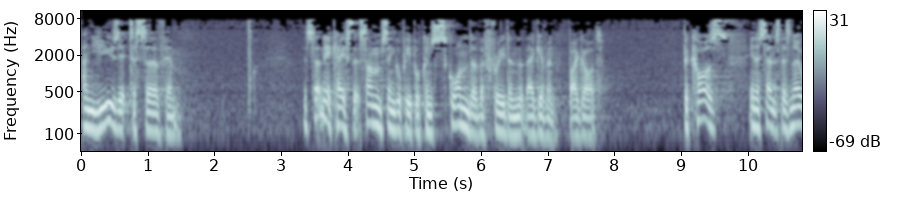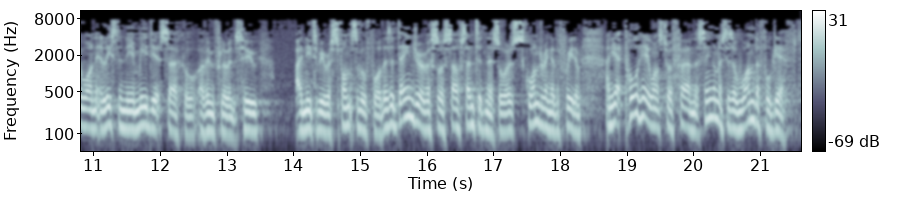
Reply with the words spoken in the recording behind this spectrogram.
and use it to serve Him. It's certainly a case that some single people can squander the freedom that they're given by God because in a sense there's no one, at least in the immediate circle of influence who I need to be responsible for. There's a danger of a sort of self-centeredness or a squandering of the freedom. And yet Paul here wants to affirm that singleness is a wonderful gift.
